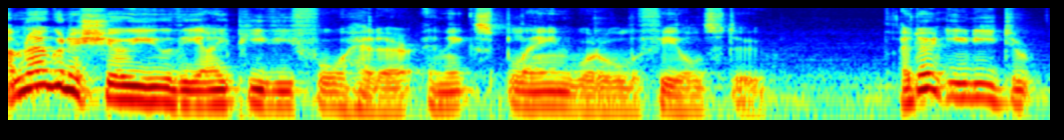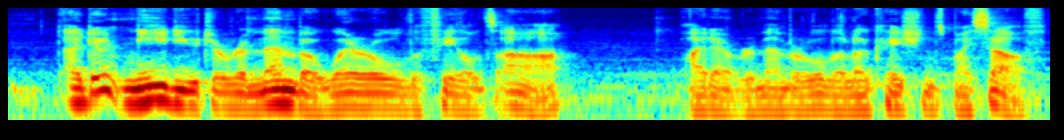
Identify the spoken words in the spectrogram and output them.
I'm now going to show you the IPv4 header and explain what all the fields do. I don't, need to, I don't need you to remember where all the fields are. I don't remember all the locations myself.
